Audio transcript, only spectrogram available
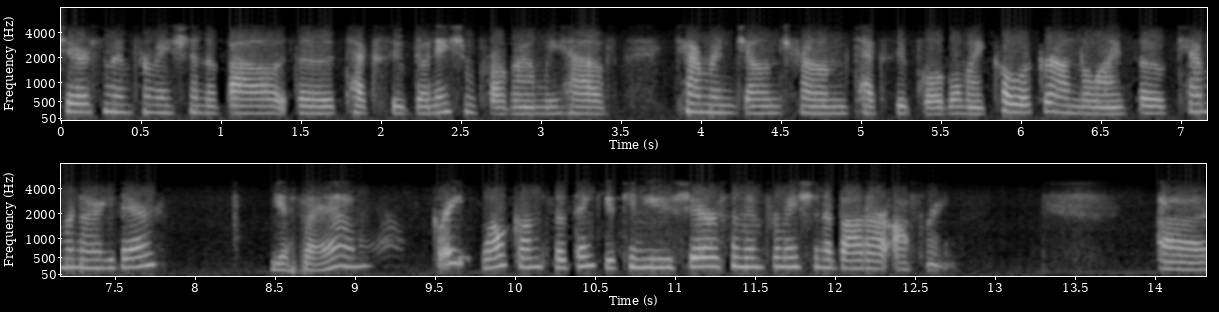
share some information about the TechSoup donation program. We have Cameron Jones from TechSoup Global, my coworker, on the line. So Cameron, are you there? Yes, I am. Great, welcome. So thank you. Can you share some information about our offerings? Uh,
